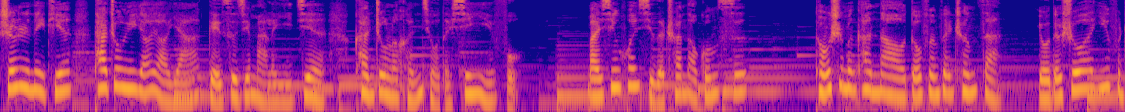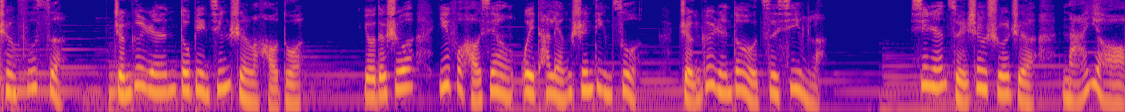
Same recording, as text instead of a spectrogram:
生日那天，他终于咬咬牙给自己买了一件看中了很久的新衣服，满心欢喜地穿到公司。同事们看到都纷纷称赞，有的说衣服衬肤色，整个人都变精神了好多；有的说衣服好像为他量身定做，整个人都有自信了。欣然嘴上说着哪有，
